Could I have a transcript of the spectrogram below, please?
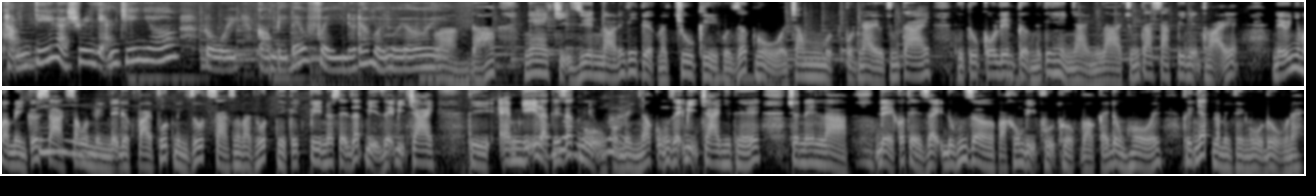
thậm chí là suy giảm trí nhớ rồi còn bị béo phì nữa đó mọi người ơi. Vâng, đó, nghe chị Duyên nói đến cái việc là chu kỳ của giấc ngủ ở trong một một ngày của chúng ta ấy thì tu cô liên tưởng đến cái hình ảnh là chúng ta sạc pin điện thoại ấy. Nếu như mà mình cứ sạc Ừ. xong rồi mình lại được vài phút mình rút sạc xong vài phút thì cái pin nó sẽ rất bị dễ bị chai. Thì em nghĩ là Đúng cái giấc rồi, ngủ đúng của rồi. mình nó cũng dễ bị chai như thế. Cho nên là để có thể dậy đúng giờ và không bị phụ thuộc vào cái đồng hồ ấy, thứ nhất là mình phải ngủ đủ này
